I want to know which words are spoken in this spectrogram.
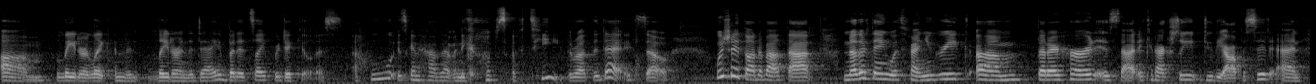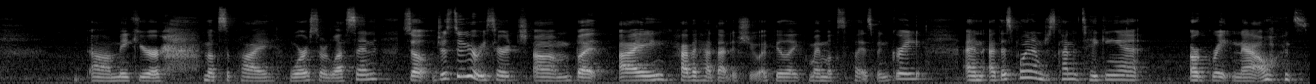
um, later like in the later in the day, but it's like ridiculous. Who is to have that many cups of tea throughout the day? So Wish I thought about that. Another thing with fenugreek um, that I heard is that it could actually do the opposite and uh, make your milk supply worse or lessen. So just do your research, um, but I haven't had that issue. I feel like my milk supply has been great. And at this point, I'm just kind of taking it, or great now. it's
